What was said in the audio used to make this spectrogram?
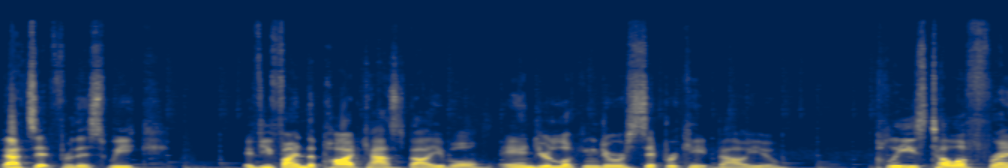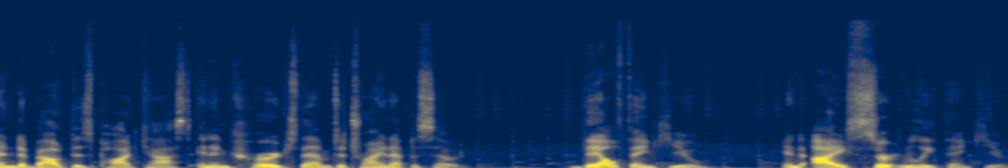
That's it for this week. If you find the podcast valuable and you're looking to reciprocate value, please tell a friend about this podcast and encourage them to try an episode. They'll thank you, and I certainly thank you.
